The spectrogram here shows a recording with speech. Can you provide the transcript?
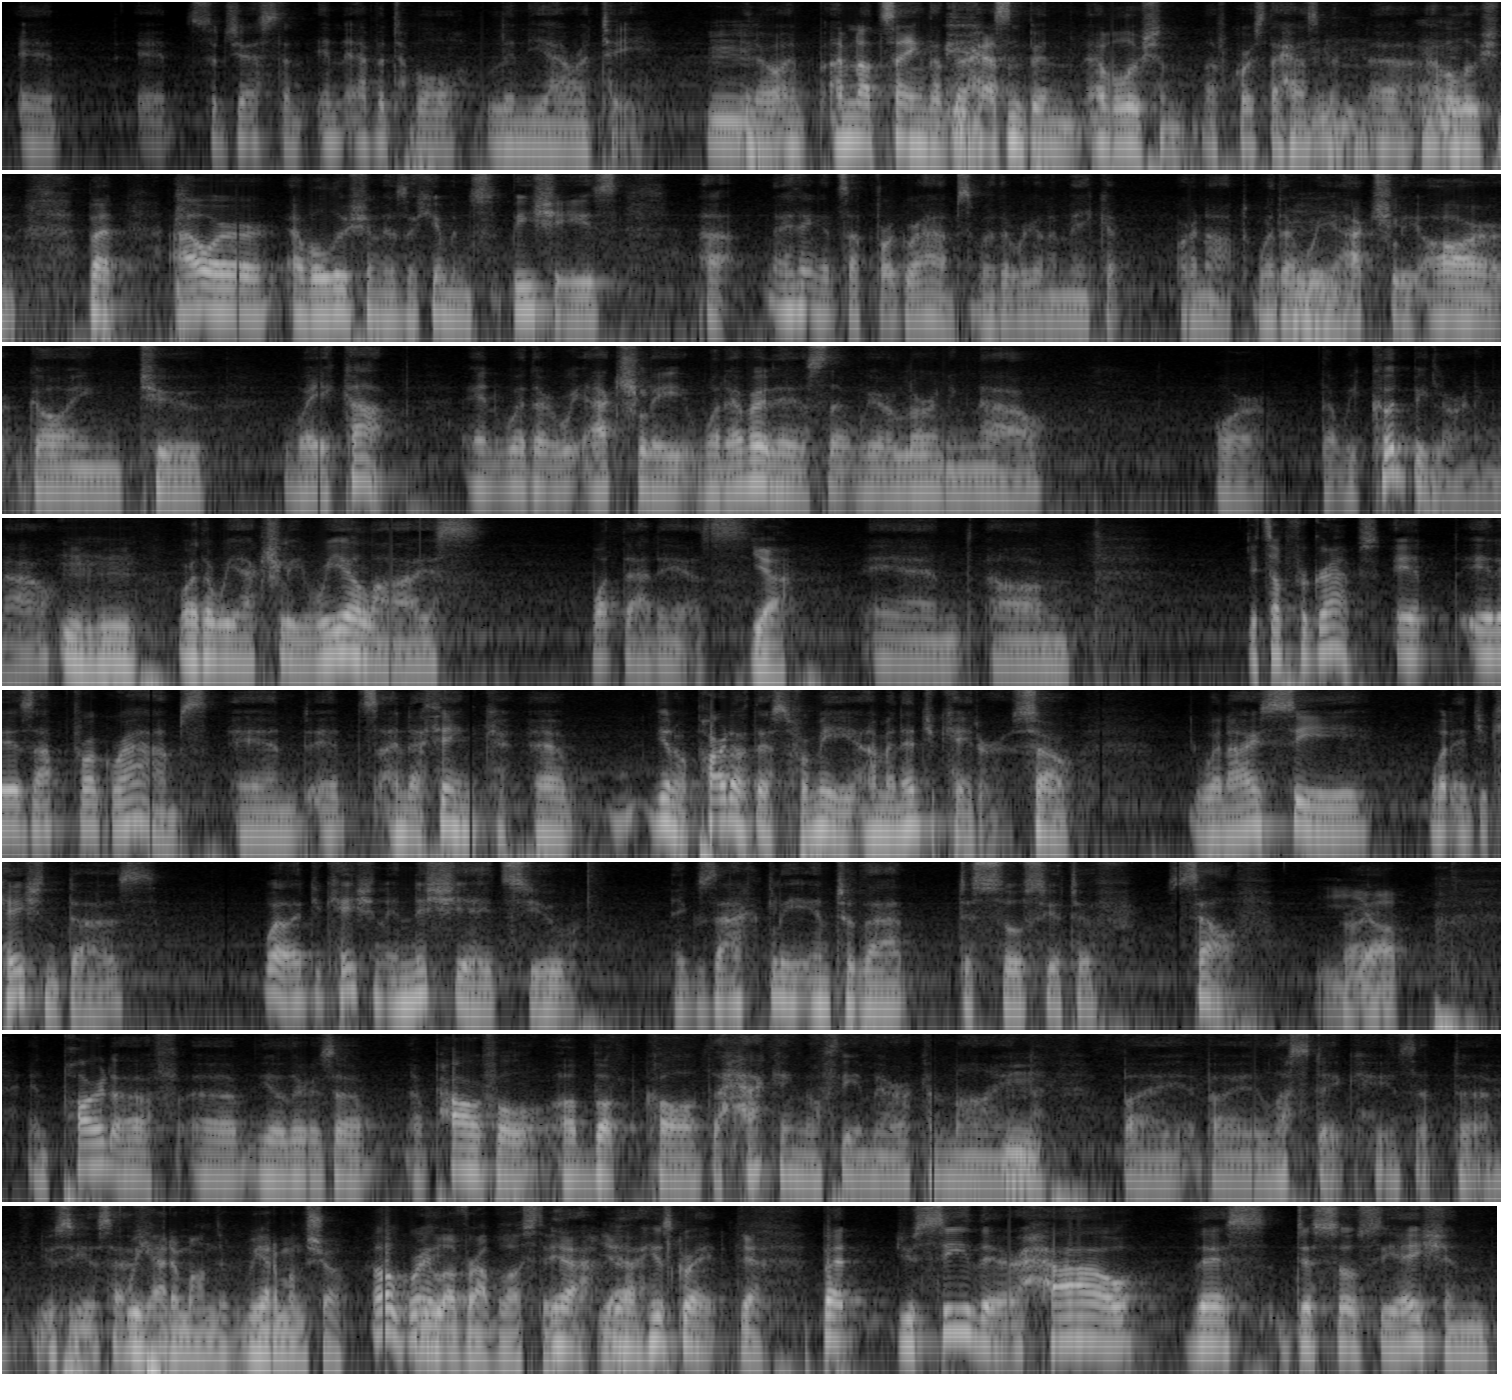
it it suggests an inevitable linearity. Mm. You know, and I'm not saying that there hasn't been evolution. Of course, there has been Mhm. uh, Mhm. evolution, but our evolution as a human species, uh, I think it's up for grabs whether we're going to make it or not. Whether we Mhm. actually are going to wake up, and whether we actually, whatever it is that we are learning now, or that we could be learning now, hmm whether we actually realize what that is. Yeah, And um, it's up for grabs. it it is up for grabs, and it's and I think uh, you know part of this for me. I'm an educator, so when I see what education does, well, education initiates you exactly into that dissociative self. Right. Yup. And part of, uh, you know, there's a, a powerful uh, book called The Hacking of the American Mind Mm. By by Lustig. He's at uh, UCSF. We had him on the we had him on the show. oh, great. We love Rob Lustig. yeah, yeah, yeah, he's great. Yeah. But you see there how this dissociation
